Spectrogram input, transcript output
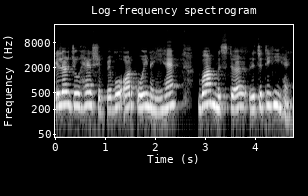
किलर जो है शिप पे, वो और कोई नहीं है। वह मिस्टर रिचटी ही हैं।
